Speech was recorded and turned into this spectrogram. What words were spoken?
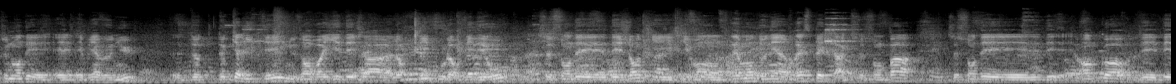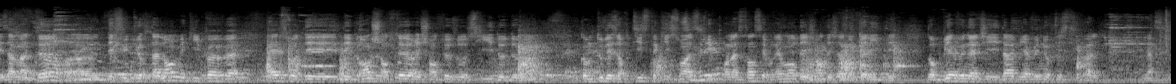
Tout le monde est bienvenu. De, qualité, ils nous ont envoyé déjà leurs clips ou leurs vidéos. Ce sont des, gens qui, vont vraiment donner un vrai spectacle. Ce sont pas, encore des, amateurs, euh, des futurs talents, mais qui peuvent être des, grands chanteurs et chanteuses aussi de demain. Comme tous les artistes qui sont inscrits pour l'instant, c'est vraiment des gens déjà de qualité. Donc bienvenue à Jeddah, bienvenue au festival. Merci.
